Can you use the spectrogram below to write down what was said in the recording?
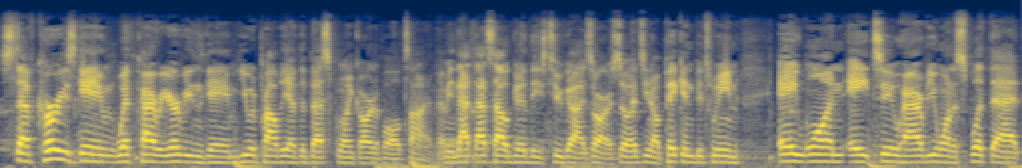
Steph Curry's game with Kyrie Irving's game, you would probably have the best point guard of all time. I mean, that that's how good these two guys are. So it's you know picking between A1, A2, however you want to split that.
